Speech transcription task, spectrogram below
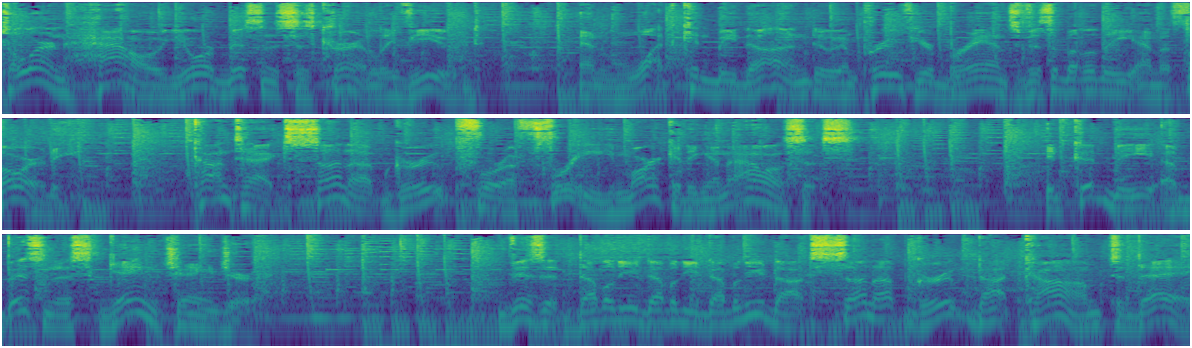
To learn how your business is currently viewed and what can be done to improve your brand's visibility and authority, contact SunUp Group for a free marketing analysis. It could be a business game changer. Visit www.sunupgroup.com today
